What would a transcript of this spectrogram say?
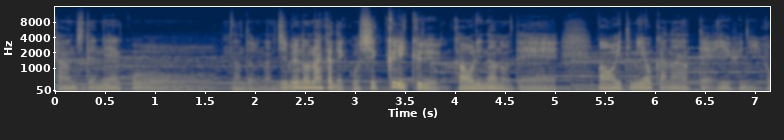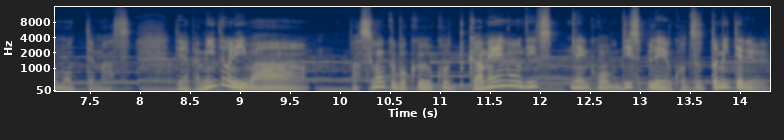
感じでねこうなんだろうな自分の中でこうしっくりくる香りなので、まあ、置いてみようかなっていうふうに思ってます。でやっぱ緑はまあ、すごく僕こう画面をディス,、ね、こうディスプレイをこうずっと見てる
